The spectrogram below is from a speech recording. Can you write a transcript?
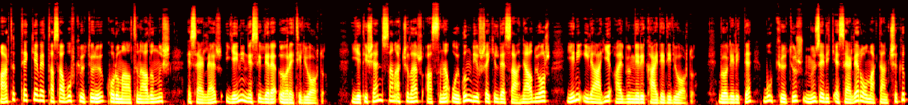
Artık tekke ve tasavvuf kültürü koruma altına alınmış, eserler yeni nesillere öğretiliyordu. Yetişen sanatçılar aslına uygun bir şekilde sahne alıyor, yeni ilahi albümleri kaydediliyordu. Böylelikle bu kültür müzelik eserler olmaktan çıkıp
